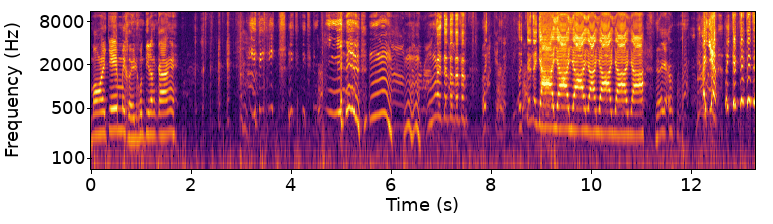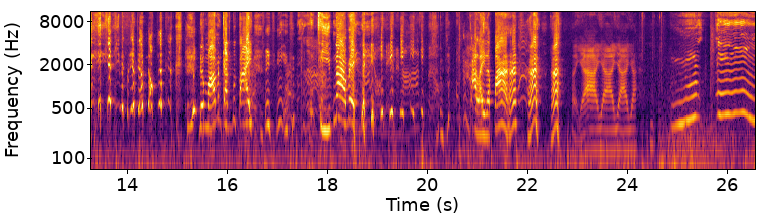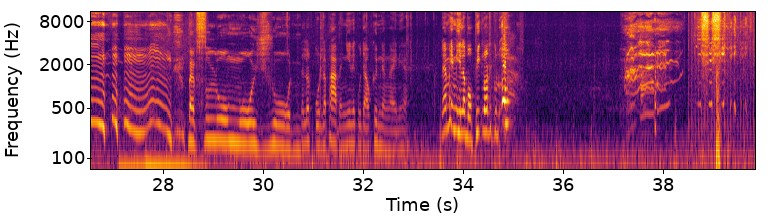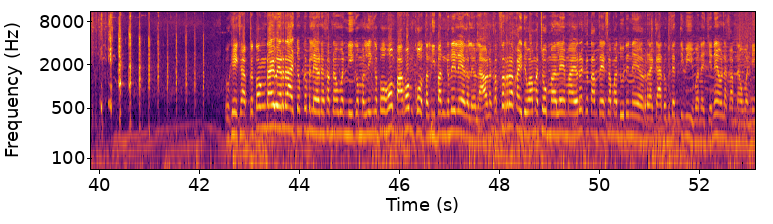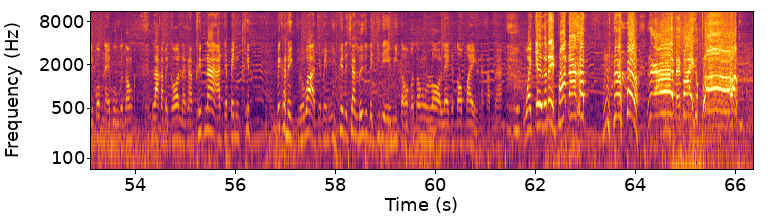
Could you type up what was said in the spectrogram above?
มองอะไรเจมไม่เคยเห็นคนตีลังกาไงเแต่ยายายายายายายาไอ้เหี้ยไอ้เจ๊เจ๊เจ๊เดี๋ยวเดี๋ยวเดี๋ยวเดี๋ยวเดี๋ยวหมามันกัดกูตายถีบหน้าไปเลยอะไรล่ะป้าฮะฮะฮะยายายายาแบบสโลโมชันแล้วรถกูสภาพอย่างนี้เนี่ยกูจะเอาขึ้นยังไงเนี่ยแล้วไม่มีระบบพลิกรถกูโอ้ โอเคครับ ก็ต้องได้เวลาจบกันไปแล้วนะครับนะวันนี้ก็มาเล่นกับพ่อห้อมปลาห้อมโคตรตาลีบันกันได้แล้วกันแล้วนะครับสำหรับใครที่ว่ามาชมมาแลมาเรื่องก็ตามแต่สามารถดูได้ในรายการโดบิเตทีวีวันในชแนลนะครับนะวันนี้พบนายบูมก็ต้องลากันไปก่อนนะครับ คลิปหน้าอาจจะเป็นคลิปเมคานิกหรือว่าจะเป็นอีพิเทชันหรือจะเป็น GTA V ต่อก็ต้องรอแลกันต่อไปนะครับนะไว้เจอกันได้พาร์ทหน้าครับบ๊ายบายครับผม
